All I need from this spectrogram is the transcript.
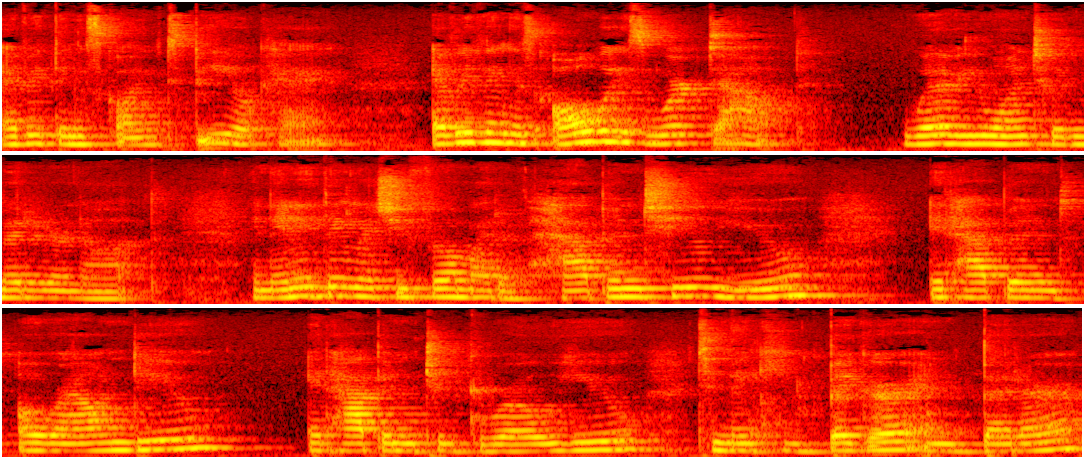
Everything's going to be okay. Everything is always worked out, whether you want to admit it or not. And anything that you feel might have happened to you, it happened around you, it happened to grow you, to make you bigger and better,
